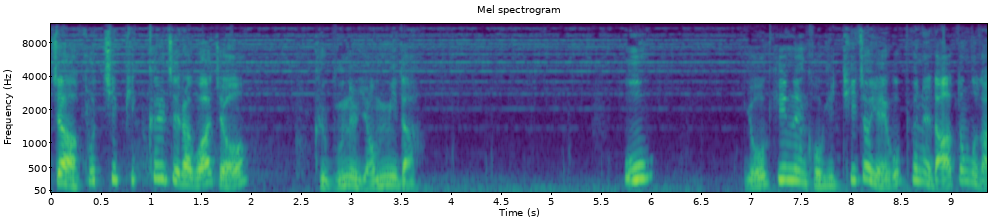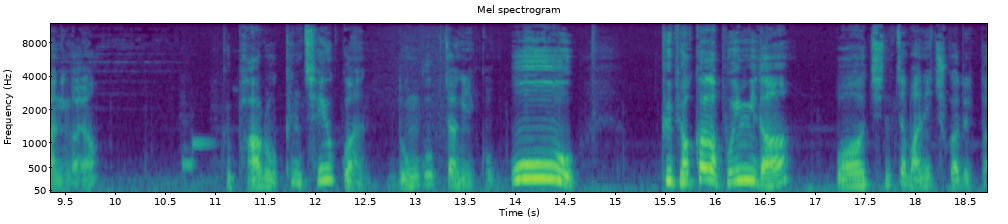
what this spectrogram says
자 코치 피클즈라고 하죠. 그 문을 엽니다. 오? 여기는 거기 티저 예고편에 나왔던 곳 아닌가요? 그 바로 큰 체육관 농구장이 있고 오! 그 벽화가 보입니다 와 진짜 많이 추가됐다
